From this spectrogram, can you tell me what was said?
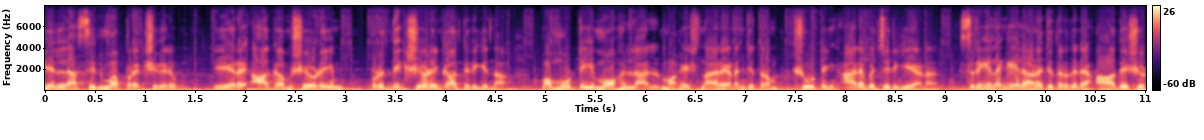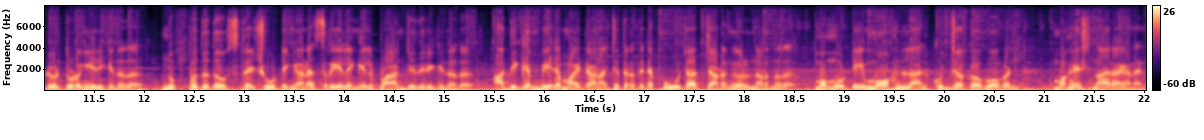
എല്ലാ സിനിമാ പ്രേക്ഷകരും ഏറെ ആകാംക്ഷയോടെയും പ്രതീക്ഷയോടെയും കാത്തിരിക്കുന്ന മമ്മൂട്ടി മോഹൻലാൽ മഹേഷ് നാരായണൻ ചിത്രം ഷൂട്ടിംഗ് ആരംഭിച്ചിരിക്കുകയാണ്. ശ്രീലങ്കയിലാണ് ചിത്രത്തിന്റെ ആദ്യ ഷെഡ്യൂൾ തുടങ്ങിയിരിക്കുന്നത്. മുപ്പത് ദിവസത്തെ ഷൂട്ടിംഗ് ആണ് ശ്രീലങ്കയിൽ പ്ലാൻ ചെയ്തിരിക്കുന്നത്. അതിഗംഭീരമായിട്ടാണ് ചിത്രത്തിന്റെ പൂജാ ചടങ്ങുകൾ നടന്നത്. മമ്മൂട്ടി മോഹൻലാൽ കുഞ്ചാക്കോ ബോബൻ മഹേഷ് നാരായണൻ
